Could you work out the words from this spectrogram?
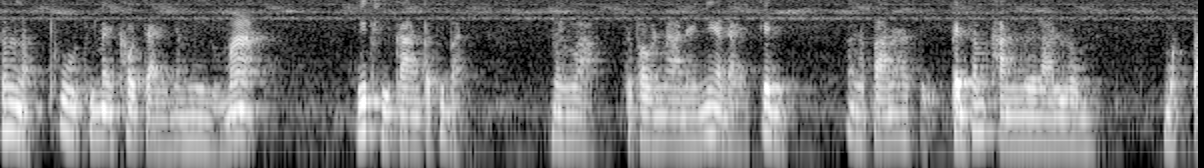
สำหรับผู้ที่ไม่เข้าใจยังมีอยู่มาก วิธีการปฏิบัติ ไม่ว่าจะภาวนาในแง่ใด เช่นอนาปานสติ เป็นสำคัญเวลาลมหมดไป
